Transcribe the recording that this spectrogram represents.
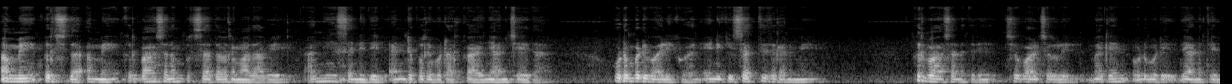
അമ്മേ പരിശുദ്ധ അമ്മേ കൃപാസനം പ്രസാദപരമാതാവേ അങ്ങേ സന്നിധിയിൽ എന്റെ പ്രിയപ്പെട്ടവർക്കായി ഞാൻ ചെയ്ത ഉടമ്പടി പാലിക്കുവാൻ എനിക്ക് ശക്തി തരണമേ. കൃപാസനത്തിന് ചൊവ്വാഴ്ചകളിൽ മരിയൻ ഉടമ്പടി ധ്യാനത്തിൽ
